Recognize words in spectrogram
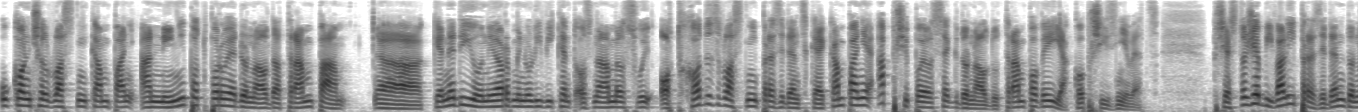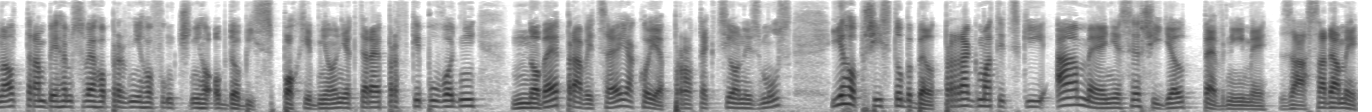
ukončil vlastní kampaň a nyní podporuje Donalda Trumpa. Kennedy Jr. minulý víkend oznámil svůj odchod z vlastní prezidentské kampaně a připojil se k Donaldu Trumpovi jako příznivec. Přestože bývalý prezident Donald Trump během svého prvního funkčního období spochybnil některé prvky původní nové pravice, jako je protekcionismus, jeho přístup byl pragmatický a méně se řídil pevnými zásadami.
